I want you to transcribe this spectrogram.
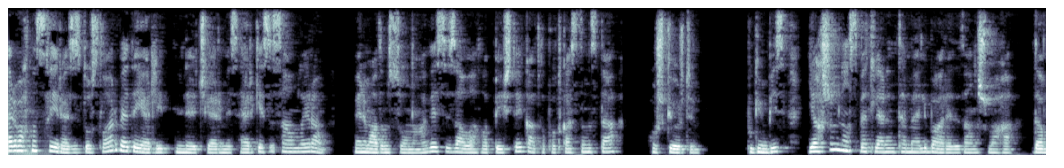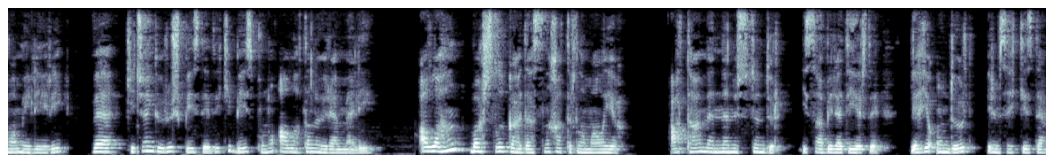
Hər vaxtınız xeyir əziz dostlar və dəyərli dinləyicilərimiz. Hər kəsi salamlayıram. Mənim adım Sona və sizi Allahla 5 dəqiqə adlı podkastımızda xoş gördüm. Bu gün biz yaxşı münasibətlərin təməli barədə danışmağa davam eləyirik və keçən görüş biz dedik ki, biz bunu Allahdan öyrənməliyik. Allahın başlıq qaydasını xatırlamalıyıq. Ata məndən üstündür. İsa belə deyirdi. Yəhya 14:28-də.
